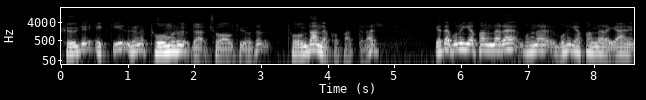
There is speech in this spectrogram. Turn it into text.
Köylü ektiği ürünün tohumunu da çoğaltıyordu. Tohumdan da koparttılar. Ya da bunu yapanlara, bunlar bunu yapanlara yani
